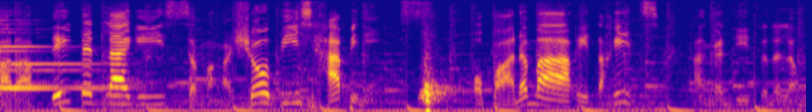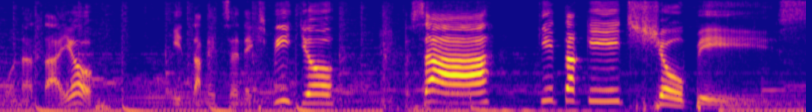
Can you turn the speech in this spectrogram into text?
para updated lagi sa mga showbiz happenings. O paano mga kita-kits, hanggang dito na lang muna tayo. Kita-kits sa next video, dito sa Kita-kits Showbiz.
